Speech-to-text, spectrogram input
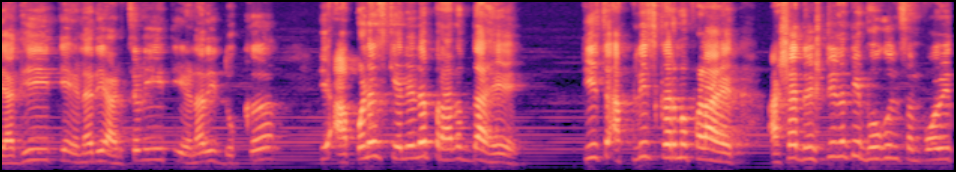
व्याधी त्या येणारी अडचणी ती येणारी दुःख ही आपणच केलेलं प्रारब्ध आहे. तीच आपलीच कर्मफळ आहेत. अशा दृष्टीनं ती भोगून संपवावीत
